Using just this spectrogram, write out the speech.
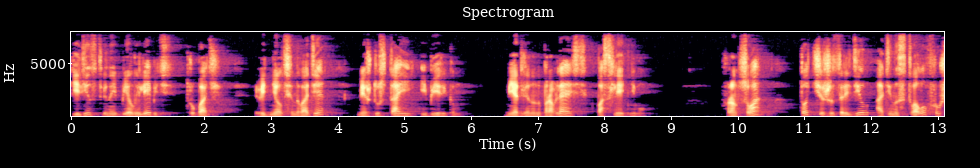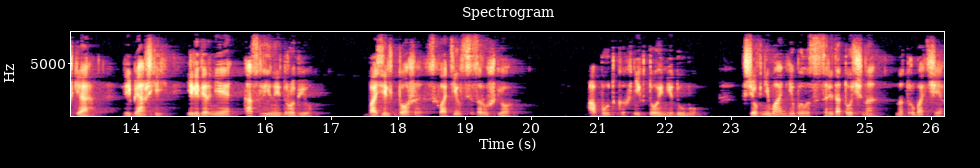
Единственный белый лебедь, трубач, виднелся на воде между стаей и берегом, медленно направляясь к последнему. Франсуа тотчас же зарядил один из стволов ружья, ребяжьей, или вернее козлиной дробью. Базиль тоже схватился за ружье. О будках никто и не думал. Все внимание было сосредоточено на трубаче.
